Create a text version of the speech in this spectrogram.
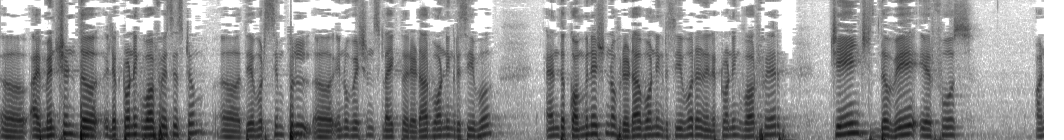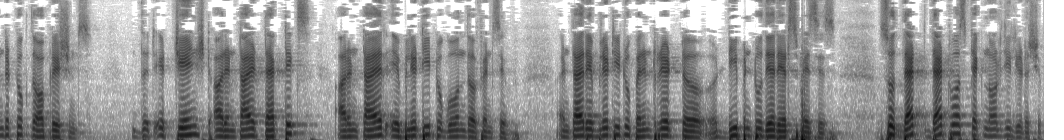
Uh, I mentioned the electronic warfare system. there were simple innovations like the radar warning receiver, and the combination of radar warning receiver and electronic warfare changed the way Air Force undertook the operations. That it changed our entire tactics our entire ability to go on the offensive, entire ability to penetrate uh, deep into their airspaces. So that, that was technology leadership.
